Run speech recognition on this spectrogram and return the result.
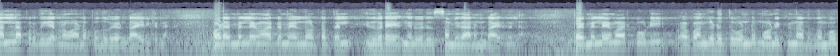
നല്ല പ്രതികരണമാണ് പൊതുവെ ഉണ്ടായിരിക്കുന്നത്. നമ്മുടെ എം എൽ എമാരുടെ മേൽനോട്ടത്തിൽ ഇതുവരെ ഇങ്ങനെ ഒരു സംവിധാനം ഉണ്ടായിരുന്നില്ല. എം എൽ എമാർ കൂടി പങ്കെടുത്തുകൊണ്ട് മോണിറ്ററിംഗ് നടത്തുമ്പോൾ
